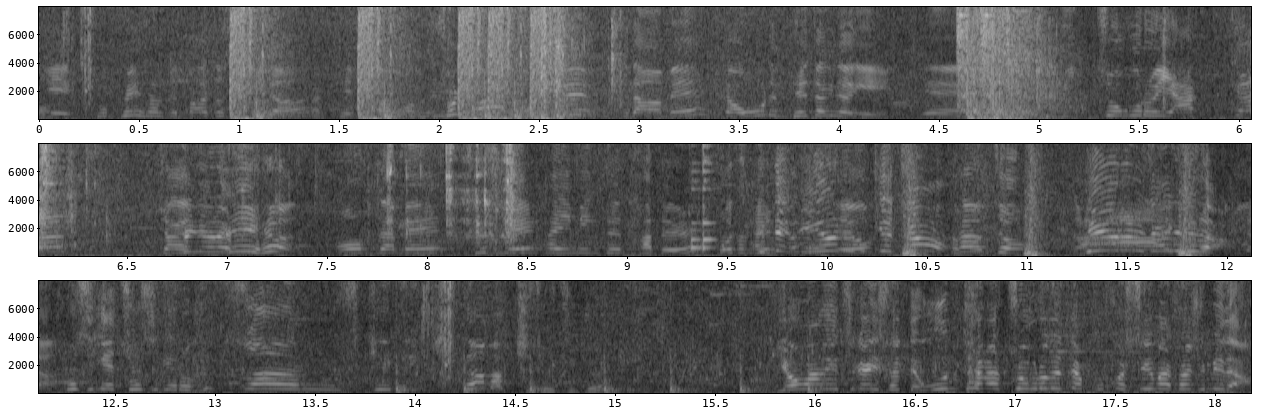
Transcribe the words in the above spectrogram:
이게 부패 선수 빠졌습니다 흘려. 설마 자, 오른 대장장이 예. 위쪽으로 약간 자. 대현. 어, 그다음에 초시계 타이밍들 다들 근데. 리얼이 웃겼죠? 먼저 리얼을 달립니다. 초시계 초시계로 흡수한 스킬들이 기가 막히죠 지금. 영왕의 치가 있었는데 운타나 쪽으로 일단 포커싱만 터집니다.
